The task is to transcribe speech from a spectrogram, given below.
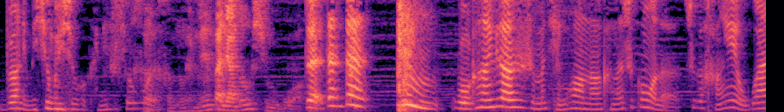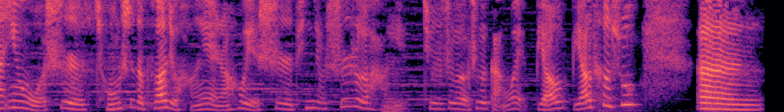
我不知道你们修没修过，肯定是修过的。很多肯定大家都修过。对，但但 我可能遇到的是什么情况呢？可能是跟我的这个行业有关，因为我是从事的葡萄酒行业，然后也是品酒师这个行业，就是这个这个岗位比较比较特殊。嗯，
